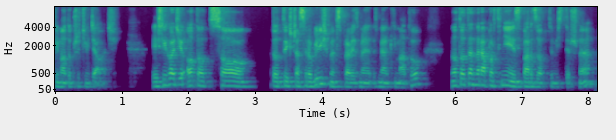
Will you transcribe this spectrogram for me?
klimatu przeciwdziałać. Jeśli chodzi o to, co dotychczas robiliśmy w sprawie zmian klimatu, no to ten raport nie jest bardzo optymistyczny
